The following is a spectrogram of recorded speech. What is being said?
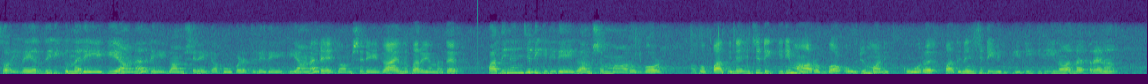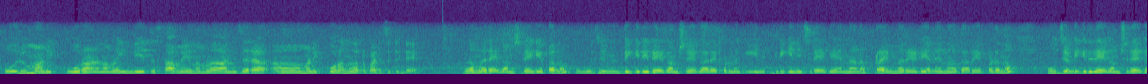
സോറി വേർതിരിക്കുന്ന രേഖയാണ് രേഖാംശ രേഖ ഭൂപടത്തിലെ രേഖയാണ് രേഖാംശ രേഖ എന്ന് പറയുന്നത്. പതിനഞ്ച് ഡിഗ്രി രേഖാംശം മാറുമ്പോൾ അപ്പോൾ പതിനഞ്ച് ഡിഗ്രി മാറുമ്പോൾ ഒരു മണിക്കൂർ. പതിനഞ്ച് ഡിഗ്രി ഡിഗ്രി എന്ന് പറഞ്ഞാൽ എത്രയാണ്? ഒരു മണിക്കൂറാണ്. നമ്മൾ ഇന്ത്യത്തെ സമയം നമ്മൾ അഞ്ചര മണിക്കൂർ എന്ന് പറഞ്ഞിട്ട് പഠിച്ചിട്ടില്ലേ? നമ്മൾ രേഖാംശ രേഖയെ പറഞ്ഞു. പൂജ്യം ഡിഗ്രി രേഖാംശ രേഖ അറിയപ്പെടുന്ന ഗ്രീനിച്ച് രേഖ എന്നാണ്. പ്രൈം മെറേഡിയൻ എന്നത് അറിയപ്പെടുന്നു. പൂജ്യം ഡിഗ്രി രേഖാംശ രേഖ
